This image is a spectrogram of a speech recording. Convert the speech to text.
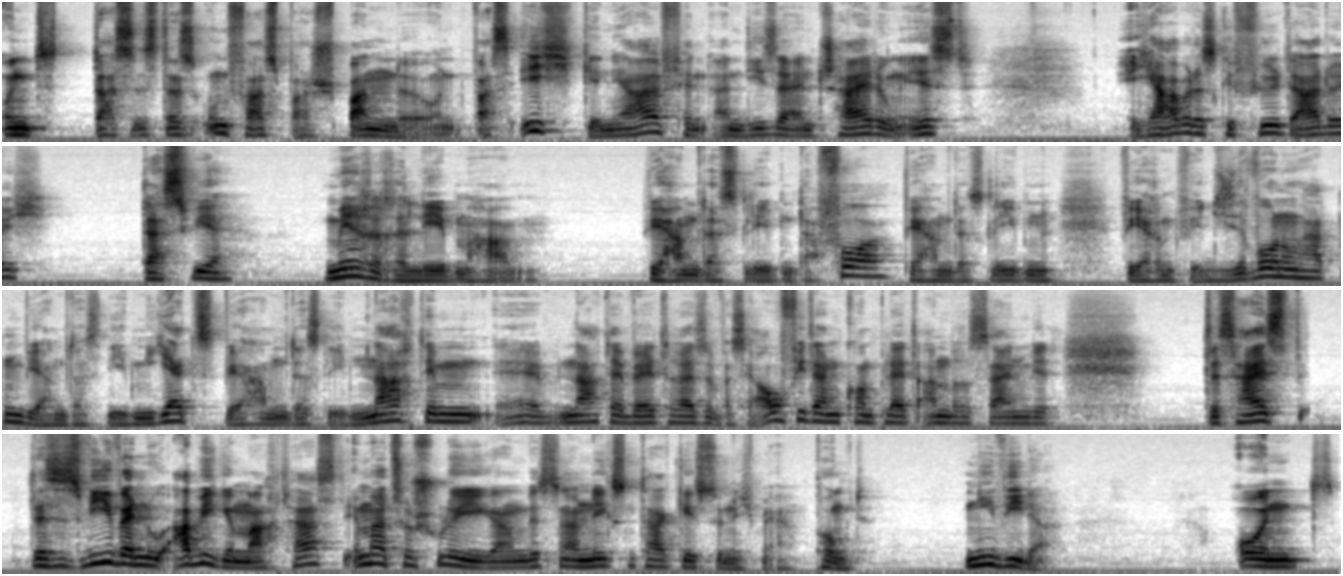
Und das ist das unfassbar Spannende. Und was ich genial finde an dieser Entscheidung ist, ich habe das Gefühl dadurch, dass wir mehrere Leben haben. Wir haben das Leben davor, wir haben das Leben, während wir diese Wohnung hatten, wir haben das Leben jetzt, wir haben das Leben nach, dem, äh, nach der Weltreise, was ja auch wieder ein komplett anderes sein wird. Das heißt, das ist wie wenn du Abi gemacht hast, immer zur Schule gegangen bist und am nächsten Tag gehst du nicht mehr. Punkt. Nie wieder. Und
